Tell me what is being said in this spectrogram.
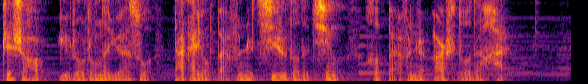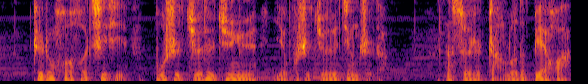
这时候，宇宙中的元素大概有百分之七十多的氢和百分之二十多的氦。这种混合气体不是绝对均匀，也不是绝对静止的。那随着涨落的变化，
